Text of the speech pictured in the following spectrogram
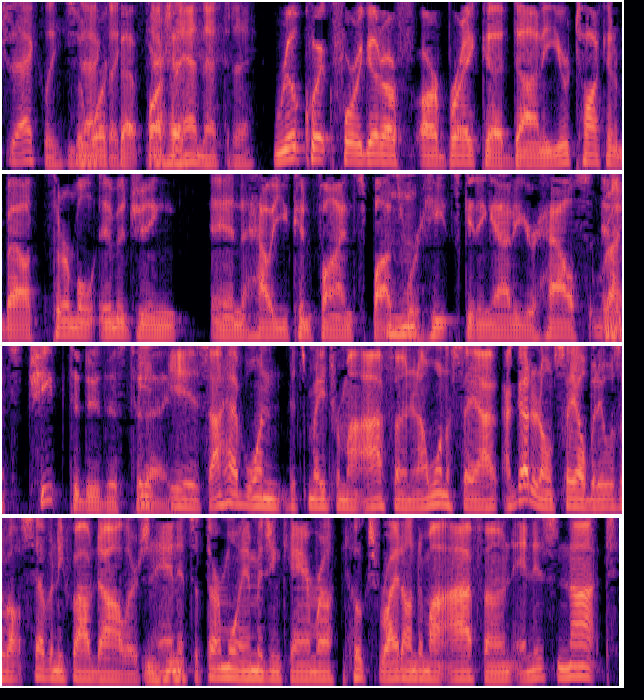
Exactly. So exactly. work that far ahead. had that today. Real quick before we go to our, our break, uh, Donnie, you're talking about thermal imaging and how you can find spots mm-hmm. where heat's getting out of your house. And it's cheap to do this today. It is. I have one that's made for my iPhone and I want to say I, I got it on sale, but it was about $75 mm-hmm. and it's a thermal imaging camera. It hooks right onto my iPhone and it's not,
